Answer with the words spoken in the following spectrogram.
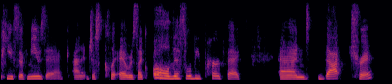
piece of music, and it just clicked. It was like, oh, this will be perfect. And that trick,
